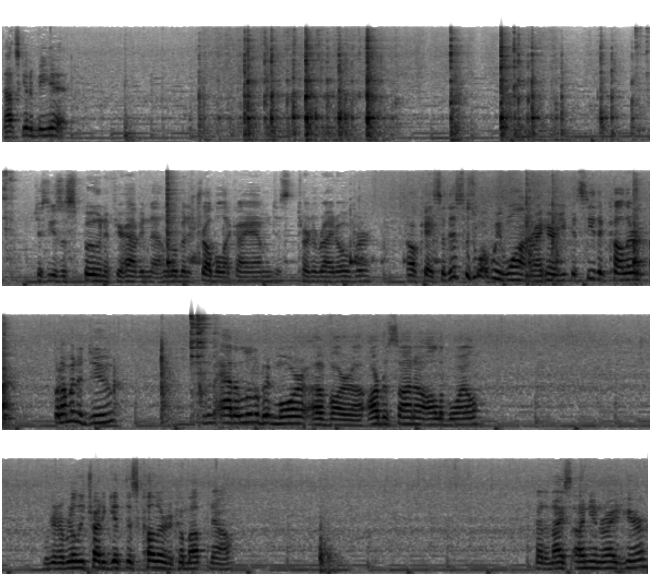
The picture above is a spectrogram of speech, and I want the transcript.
that's going to be it. Just use a spoon if you're having a little bit of trouble like I am. Just turn it right over. Okay, so this is what we want right here. You can see the color. What I'm going to do, I'm going to add a little bit more of our uh, olive oil. We're going to really try to get this color to come up now. Got a nice onion right here.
